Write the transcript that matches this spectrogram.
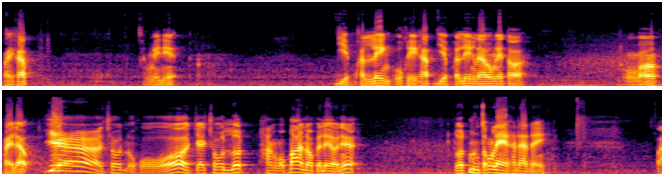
ไปครับทำไงเนี่ย เหยียบคันเร่ง โอเคครับ เหยียบคันเร่งแล้วว่าไงต่อ อ๋อ ไปแล้ว เย้ชน โอ้โห จะชนรถพังออกบ้านออกไปเลยเหรอเนี่ย รถมึงต้องแรงขนาดไหน ไป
